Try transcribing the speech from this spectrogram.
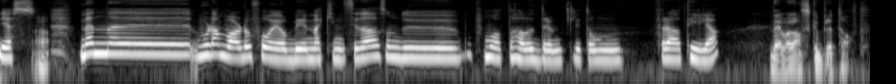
Jøss. Ja. Men eh, hvordan var det å få jobb i McKinsey, da, som du på en måte hadde drømt litt om fra tidlig av? Det var ganske brutalt.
